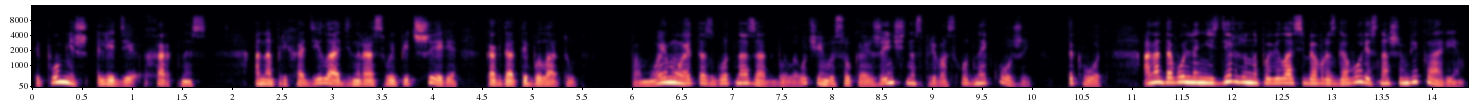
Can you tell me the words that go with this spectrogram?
«Ты помнишь леди Харкнес? Она приходила один раз выпить шерри, когда ты была тут. По-моему, это с год назад было. Очень высокая женщина с превосходной кожей. Так вот, она довольно несдержанно повела себя в разговоре с нашим викарием.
